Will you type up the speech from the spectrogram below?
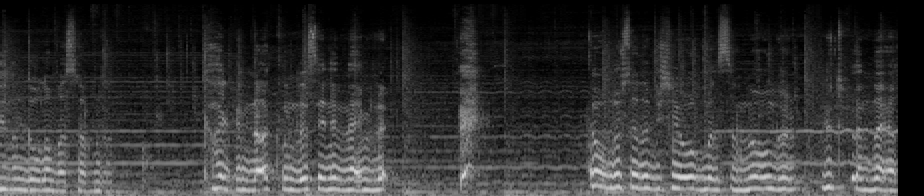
Yanında olamasam da kalbimde aklımda seninle Emre. Ne olur sana bir şey olmasın ne olur. Lütfen dayan.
